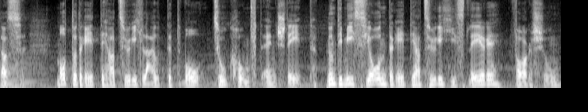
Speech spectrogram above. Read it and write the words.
Das Motto der ETH Zürich lautet, wo Zukunft entsteht. Nun, die Mission der ETH Zürich ist Lehre, Forschung,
